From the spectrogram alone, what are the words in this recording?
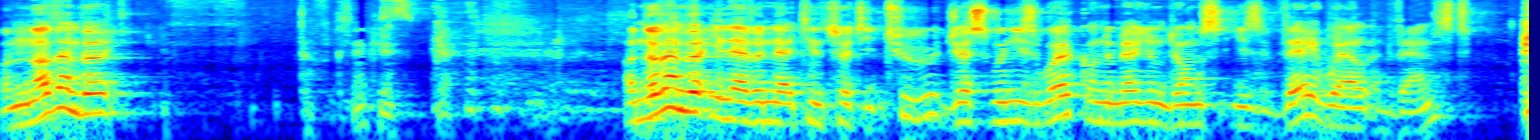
On November, thank you. Yeah. On November 11, 1932, just when his work on the Meridional Dance is very well advanced,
